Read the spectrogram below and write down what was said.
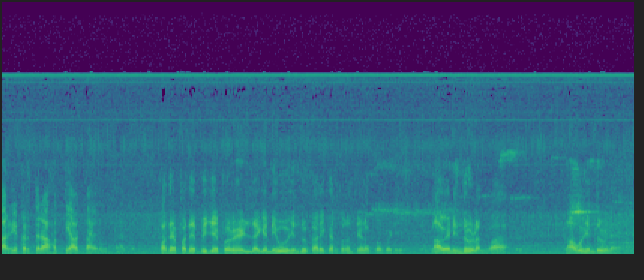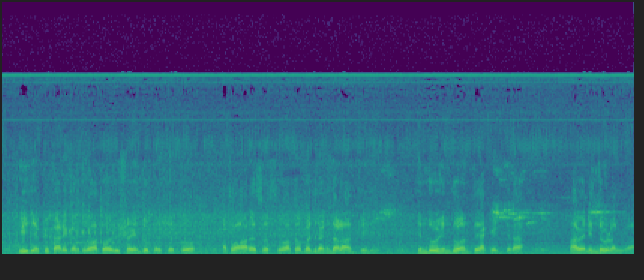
ಕಾರ್ಯಕರ್ತರ ಹತ್ಯೆ ಆಗ್ತಾ ಇರುವಂತಹದ್ದು. ಪದೇ ಪದೇ ಬಿ ಜೆ ಪಿಯವರು ಹೇಳಿದಾಗೆ ನೀವು ಹಿಂದೂ ಕಾರ್ಯಕರ್ತರು ಅಂತ ಹೇಳಕ್ ಹೋಗಬೇಡಿ. ನಾವೇನು ಹಿಂದೂಗಳಲ್ವಾ? ನಾವು ಹಿಂದೂಗಳೇ. ಬಿ ಜೆ ಪಿ ಕಾರ್ಯಕರ್ತರು ಅಥವಾ ವಿಶ್ವ ಹಿಂದೂ ಪರಿಷತ್ತು ಅಥವಾ ಆರ್ ಎಸ್ ಎಸ್ಸು ಅಥವಾ ಬಜರಂಗ ದಳ ಅಂತೇಳಿ. ಹಿಂದೂ ಹಿಂದೂ ಅಂತ ಯಾಕೆ ಹೇಳ್ತೀರಾ? ನಾವೇನು ಹಿಂದೂಗಳಲ್ವಾ?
